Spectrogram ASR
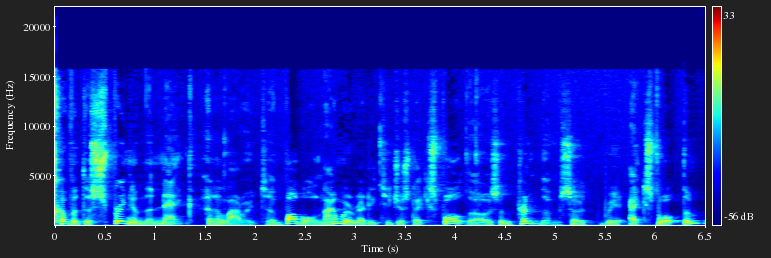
cover the spring in the neck and allow it to bobble. Now we're ready to just export those and print them. So we export them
